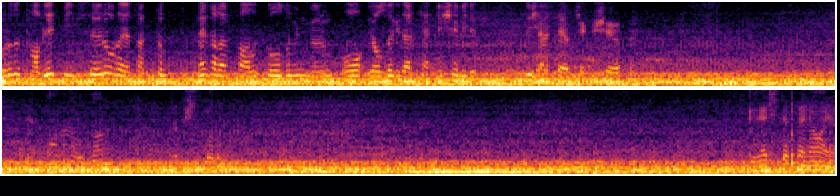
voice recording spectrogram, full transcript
Burada tablet bilgisayarı oraya taktım. Ne kadar sağlıklı oldu bilmiyorum. O yolda giderken düşebilir. Düşerse yapacak bir şey yok. Şimdi ana yoldan yapıştıralım. Güneş de fena ya.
